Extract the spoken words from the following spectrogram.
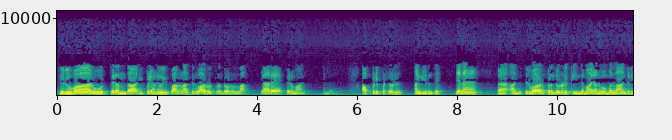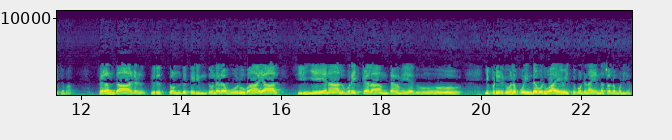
திருவாரூர் பிறந்தார். இப்படி அனுபவிப்பாங்களாம் திருவாரூர் பிறந்தவர்கள் எல்லாம் யார? பெருமான். அப்படிப்பட்டவர்கள் அங்க இருந்து என அந்த திருவாரூர் பிறந்தவர்களுக்கு இந்த மாதிரி அனுபவம் எல்லாம் கிடைக்குமா? பிறந்தார்கள் திருத்தொண்டு தெரிந்துணர ஒரு வாயால் சிறியேனால் உரைக்கலாம் தகமையதோ. இப்படி இருக்கவங்கள போய் இந்த ஒரு வாயை வைத்துக் கொண்டு நான் என்ன சொல்ல முடியும்?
